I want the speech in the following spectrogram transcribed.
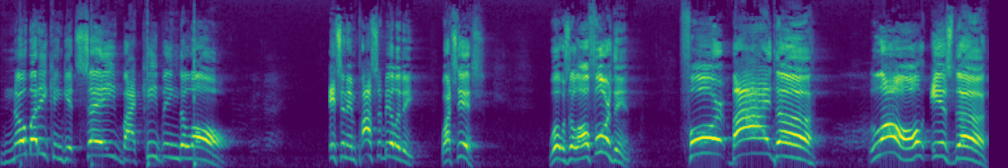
nobody can get saved by keeping the law. It's an impossibility. Watch this. What was the law for then? For by the law is the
